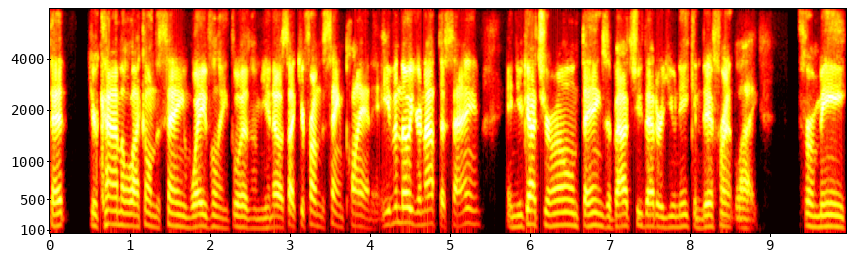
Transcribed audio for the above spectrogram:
that you're kind of like on the same wavelength with them. You know, it's like you're from the same planet, even though you're not the same, and you got your own things about you that are unique and different. Like for me,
